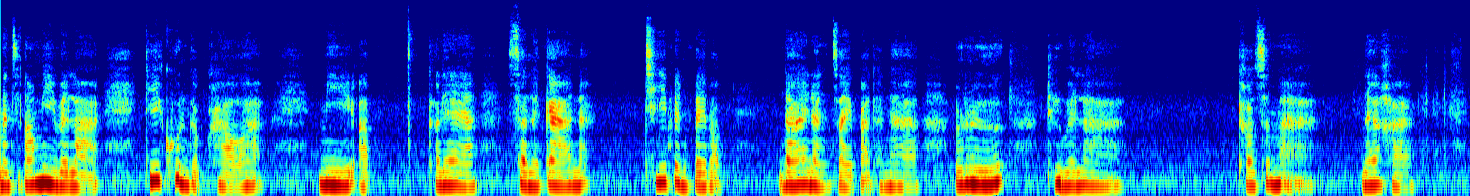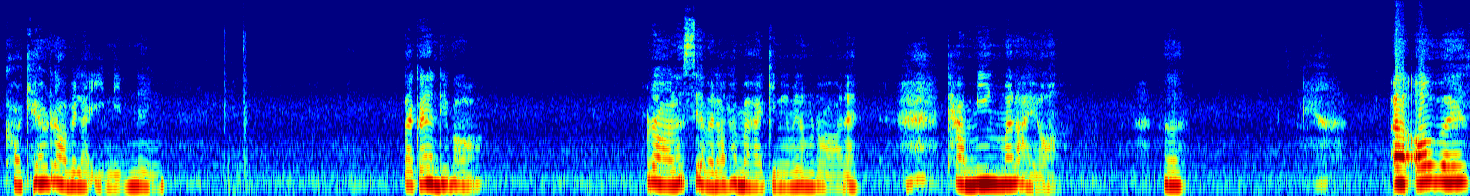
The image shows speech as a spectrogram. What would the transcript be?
มันจะต้องมีเวลาที่คุณกับเขาอะมีอะเขาเรียกอะไรนะสถานการณ์อะที่เป็นไปแบบได้ดังใจปรารถนา หรือถึงเวลา เขาจะมานะคะ ขอแค่รอเวลาอีกนิดนึง แต่ก็อย่างที่บอก รอแล้วเสียเวลาทำมาหากินก็ไม่ต้องรอนะทามมิ่งเมื่อไหร่หรอฮะ I always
